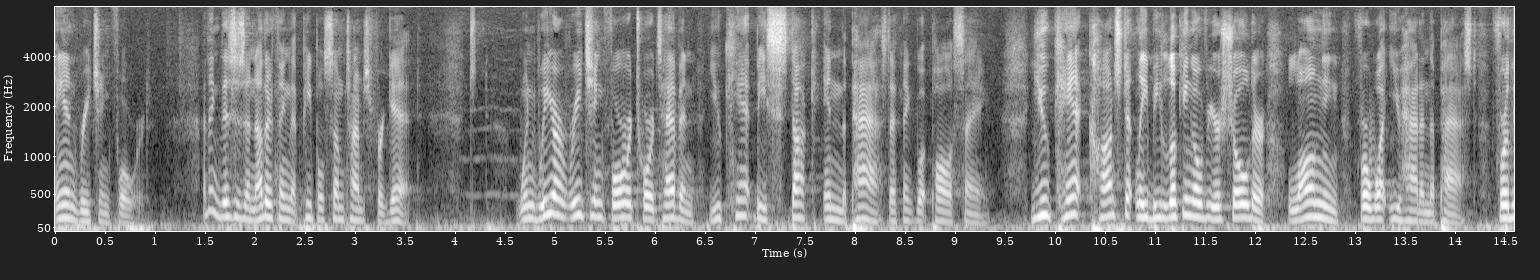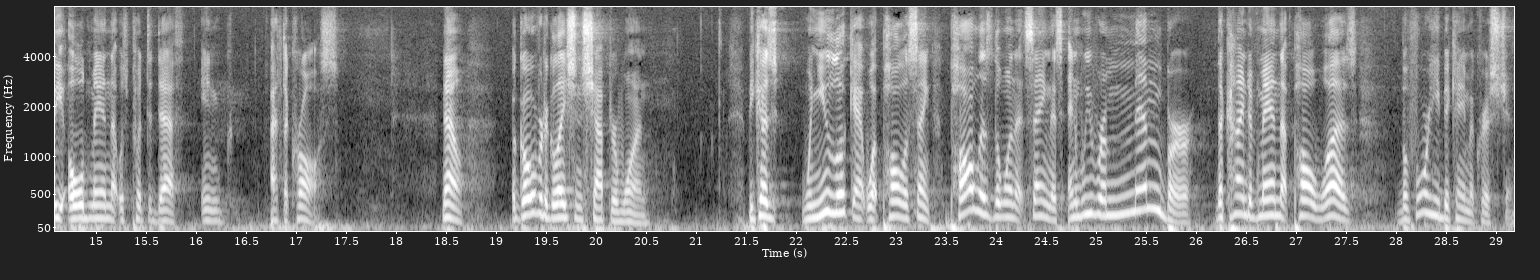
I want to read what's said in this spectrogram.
and reaching forward. I think this is another thing that people sometimes forget when we are reaching forward towards heaven, you can't be stuck in the past, I think what Paul is saying. You can't constantly be looking over your shoulder, longing for what you had in the past, for the old man that was put to death in, at the cross. Now, go over to Galatians chapter 1. Because when you look at what Paul is saying, Paul is the one that's saying this, and we remember the kind of man that Paul was before he became a Christian.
